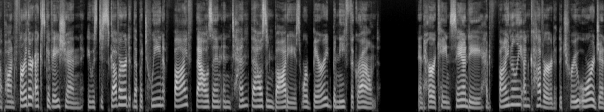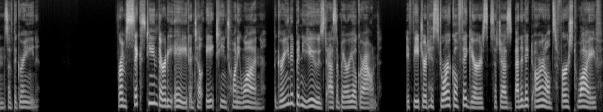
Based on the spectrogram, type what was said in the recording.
Upon further excavation, it was discovered that between 5,000 and 10,000 bodies were buried beneath the ground and Hurricane Sandy had finally uncovered the true origins of the green. From 1638 until 1821, the green had been used as a burial ground. It featured historical figures such as Benedict Arnold's first wife,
